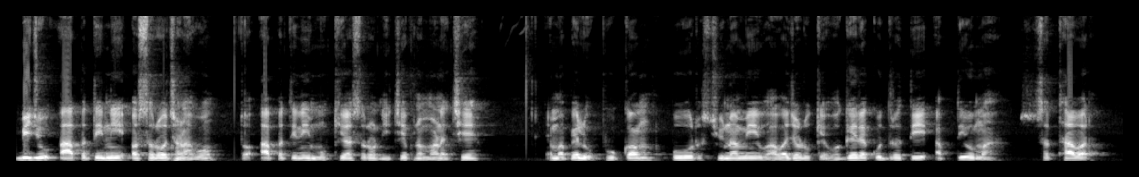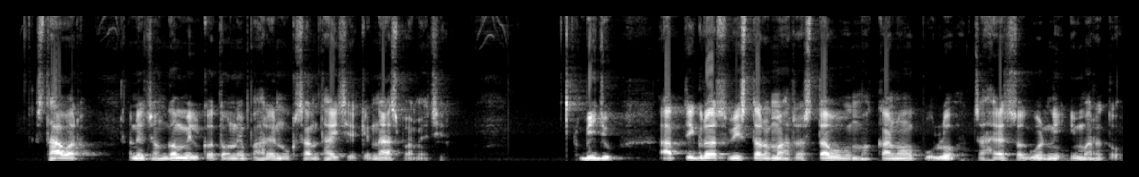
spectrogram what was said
બીજું, આપત્તિની અસરો જણાવો. તો આપત્તિની મુખ્ય અસરો નીચે પ્રમાણે છે. એમાં પેલું ભૂકંપ, પૂર સુનામી વાવાઝોડું કે વગેરે કુદરતી આપત્તિઓમાં સ્થાવર સ્થાવર અને જંગમ મિલકતોને ભારે નુકસાન થાય છે કે નાશ પામે છે. બીજું, આપત્તિગ્રસ્ત વિસ્તારોમાં રસ્તાઓ, મકાનો, પુલો, જાહેર સગવડની ઇમારતો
